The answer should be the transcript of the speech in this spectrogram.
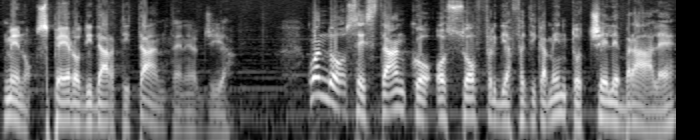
almeno spero di darti tanta energia. Quando sei stanco o soffri di affaticamento cerebrale,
